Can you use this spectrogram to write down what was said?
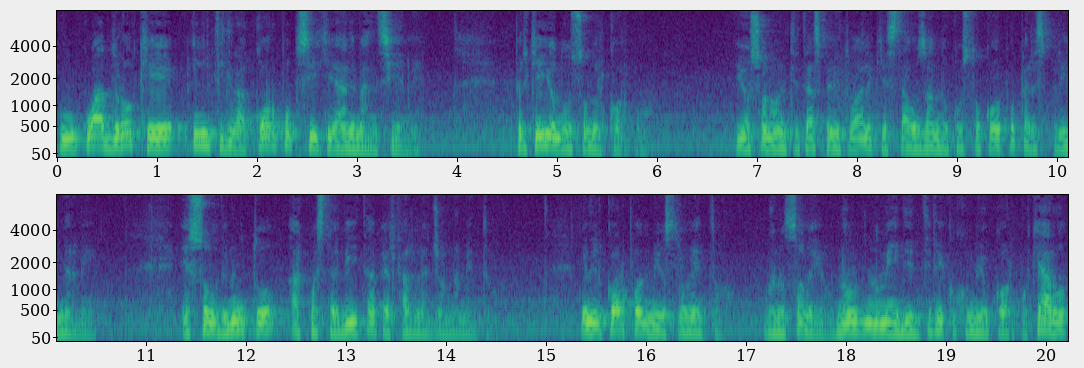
un quadro che integra corpo, psiche e anima insieme. Perché io non sono il corpo, io sono un'entità spirituale che sta usando questo corpo per esprimermi e sono venuto a questa vita per fare l'aggiornamento. Quindi il corpo è il mio strumento, ma non sono io, non, non mi identifico con il mio corpo. Chiaro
